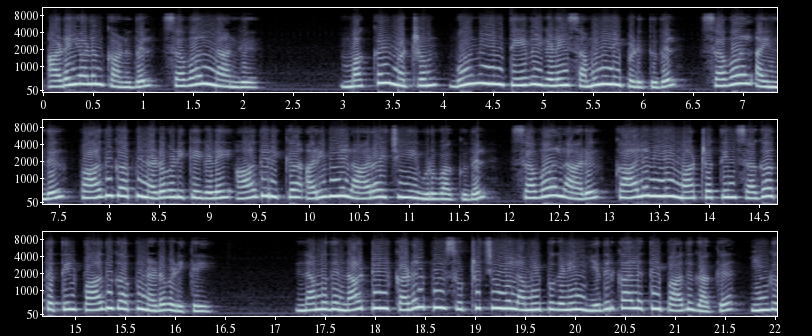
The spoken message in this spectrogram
அடையாளம் காணுதல். சவால் நான்கு மக்கள் மற்றும் பூமியின் தேவைகளை சமநிலைப்படுத்துதல். சவால் ஐந்து பாதுகாப்பு நடவடிக்கைகளை ஆதரிக்க அறிவியல் ஆராய்ச்சியை உருவாக்குதல். சவால் ஆறு காலநிலை மாற்றத்தின் சகாப்தத்தில் பாதுகாப்பு நடவடிக்கை. நமது நாட்டில் கடல்புல் சுற்றுச்சூழல் அமைப்புகளின் எதிர்காலத்தை பாதுகாக்க இங்கு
